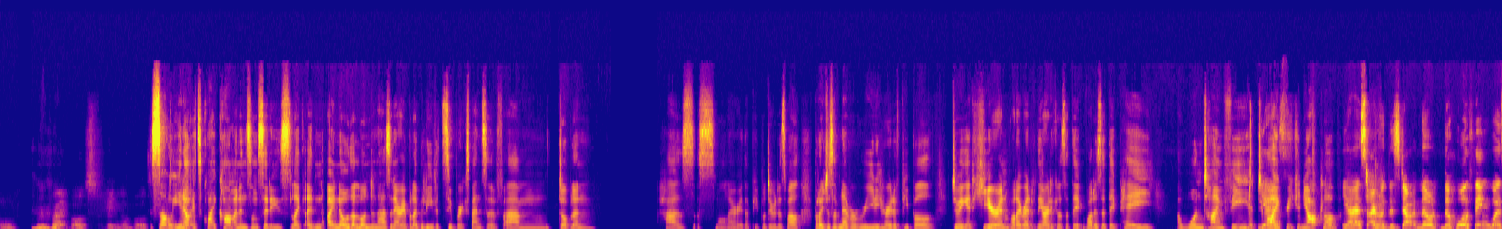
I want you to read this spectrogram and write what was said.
move? Buying boats, living on boats. so you know it's quite common in some cities. Like I, I know that London has an area, but I believe it's super expensive. Um, Dublin has a small area that people do it as well. But I just have never really heard of people doing it here. And what I read in the article is that they what is it? They pay a one-time fee at Dubai Yes. Creek and Yacht Club. Yeah, so I wrote this down. The, the whole thing was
